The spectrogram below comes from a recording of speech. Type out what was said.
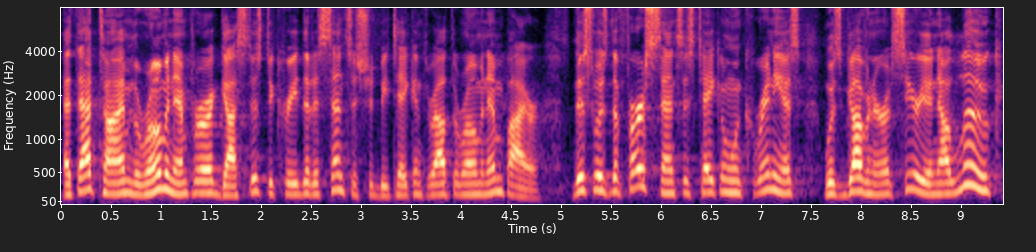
At that time, the Roman Emperor Augustus decreed that a census should be taken throughout the Roman Empire. This was the first census taken when Quirinius was governor of Syria. Now, Luke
